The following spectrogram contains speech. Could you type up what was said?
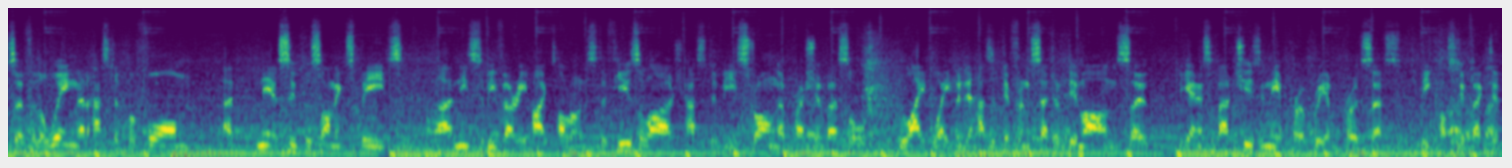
So for the wing that has to perform at near supersonic speeds, uh, needs to be very high tolerance. The fuselage has to be strong, a pressure vessel, lightweight, but it has a different set of demands. So again, it's about choosing the appropriate process to be cost effective.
